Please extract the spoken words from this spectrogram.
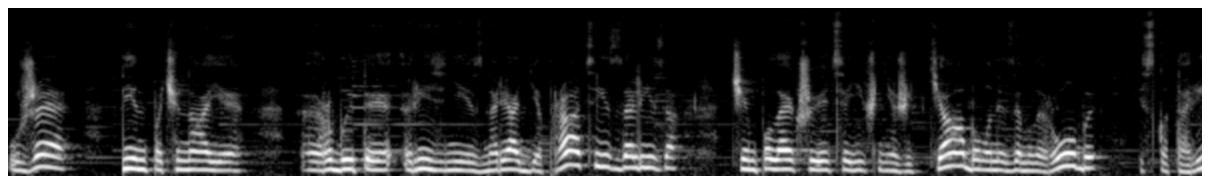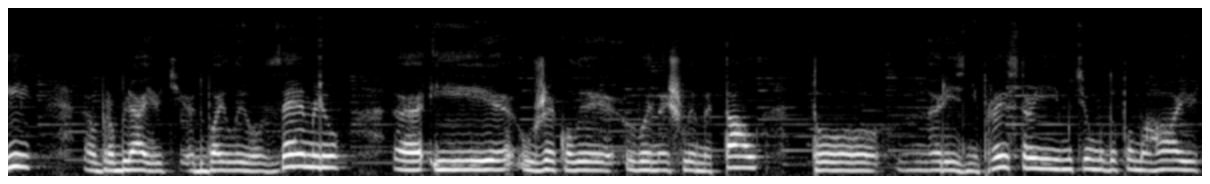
уже він починає робити різні знаряддя праці із заліза, чим полегшується їхнє життя, бо вони землероби і скотарі, обробляють дбайливо землю. Е, І вже коли винайшли метал, то різні пристрої їм цьому допомагають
